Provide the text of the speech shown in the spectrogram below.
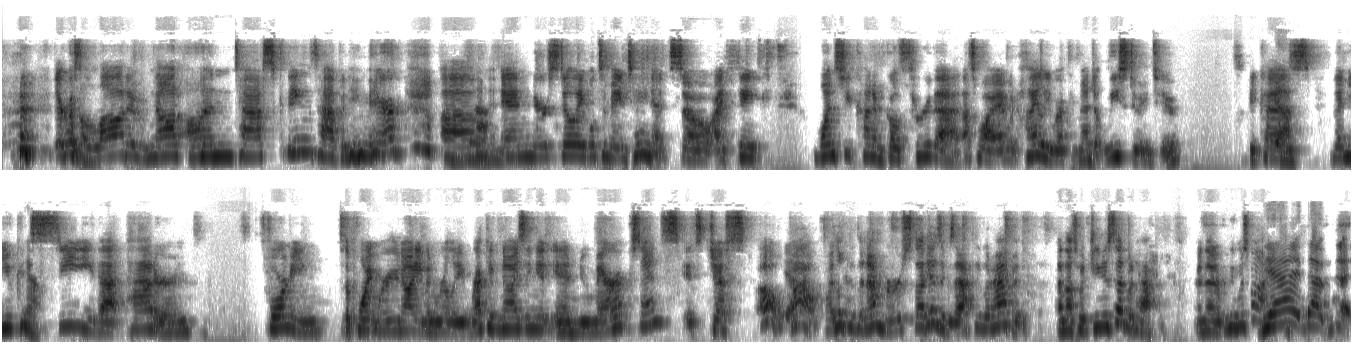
there was a lot of not on task things happening there, um, yeah. and you're still able to maintain it. So I think once you kind of go through that, that's why I would highly recommend at least doing two, because yeah. then you can see that pattern forming to the point where you're not even really recognizing it in a numeric sense. It's just, oh, yeah. wow, if I look at the numbers, that is exactly what happened. And that's what Gina said would happen. and then everything was fine. Yeah, that, that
